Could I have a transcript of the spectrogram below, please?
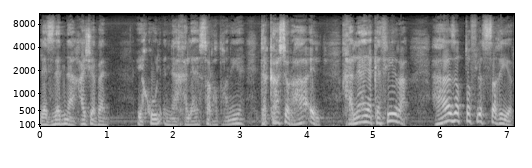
لازددنا عجبا. يقول إنها خلايا سرطانية تكاثر هائل خلايا كثيرة. هذا الطفل الصغير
